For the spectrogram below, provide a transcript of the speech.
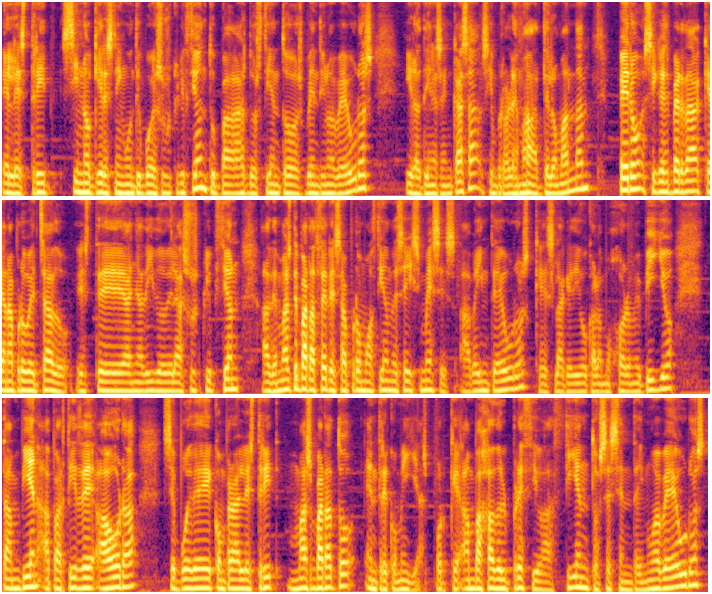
el Street si no quieres ningún tipo de suscripción, tú pagas 229 euros y lo tienes en casa, sin problema te lo mandan, pero sí que es verdad que han aprovechado este añadido de la suscripción, además de para hacer esa promoción de 6 meses a 20 euros, que es la que digo que a lo mejor me pillo, también a partir de ahora se puede comprar el Street más barato, entre comillas, porque han bajado el precio a 169 euros,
